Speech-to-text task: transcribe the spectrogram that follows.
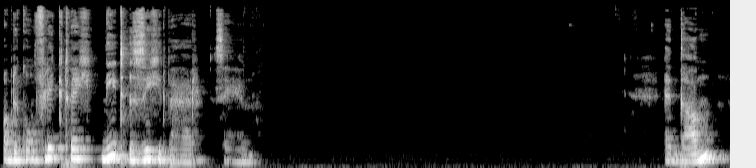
op de conflictweg niet zichtbaar zijn. En dan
